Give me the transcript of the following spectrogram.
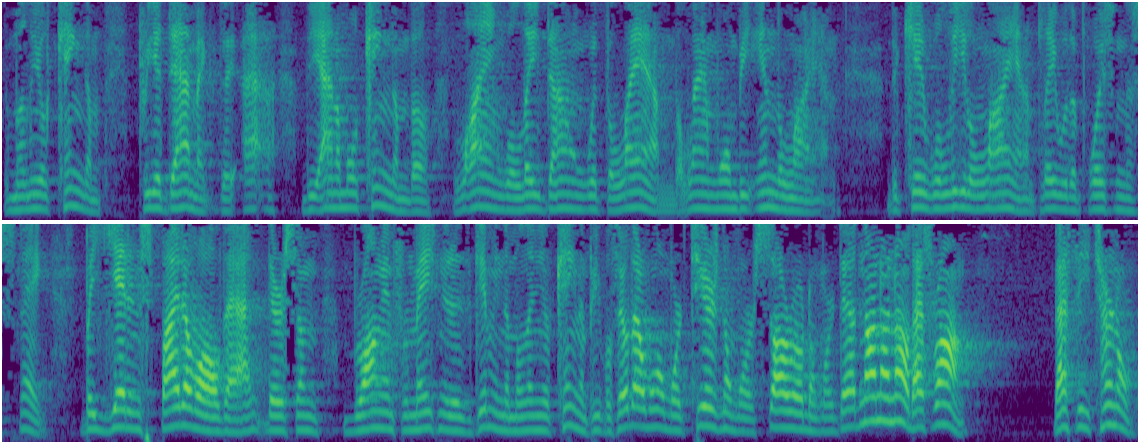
The millennial kingdom, pre-Adamic, the, uh, the animal kingdom, the lion will lay down with the lamb. The lamb won't be in the lion. The kid will lead a lion and play with a poisonous snake. But yet, in spite of all that, there's some wrong information that is giving the millennial kingdom. People say, oh, there are no more tears, no more sorrow, no more death. No, no, no, that's wrong. That's the eternal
